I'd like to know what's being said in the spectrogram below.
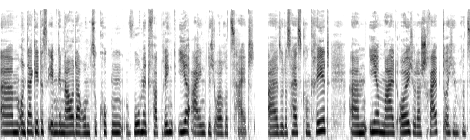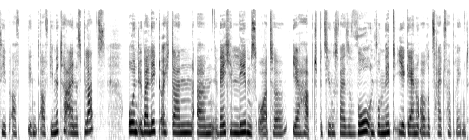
Ähm, und da geht es eben genau darum zu gucken, womit verbringt ihr eigentlich eure Zeit? Also das heißt konkret, ähm, ihr malt euch oder schreibt euch im Prinzip auf, den, auf die Mitte eines Blatts und überlegt euch dann, ähm, welche Lebensorte ihr habt, beziehungsweise wo und womit ihr gerne eure Zeit verbringt.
